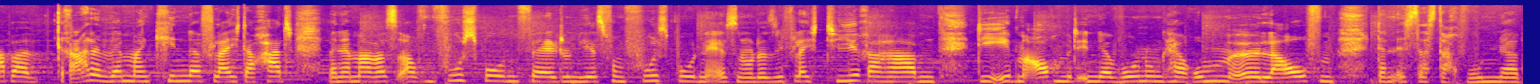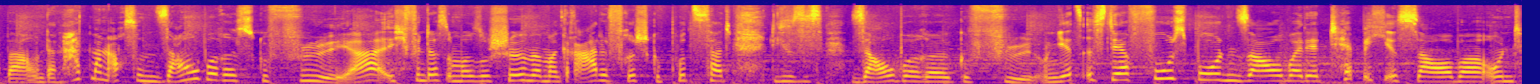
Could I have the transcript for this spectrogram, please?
aber gerade wenn man Kinder vielleicht auch hat, wenn da mal was auf den Fußboden fällt und die es vom Fußboden essen oder sie vielleicht Tiere haben, die eben auch mit in der Wohnung herumlaufen, äh, dann ist das doch wunderbar und dann hat man auch so ein sauberes Gefühl, ja. Ich finde das immer so schön, wenn man gerade frisch geputzt hat, dieses saubere Gefühl. Und jetzt ist der Fußboden sauber, der Teppich ist sauber und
